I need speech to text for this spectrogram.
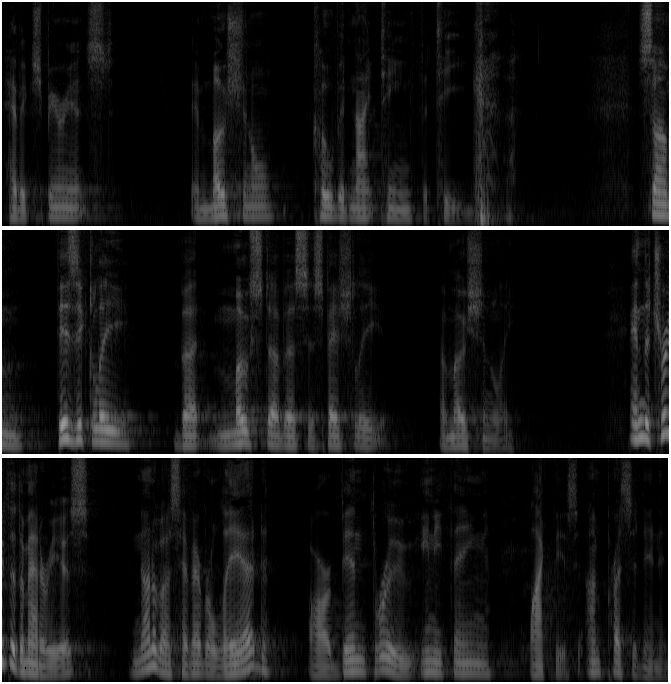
have experienced emotional COVID 19 fatigue. Some physically, but most of us, especially emotionally. And the truth of the matter is, none of us have ever led or been through anything like this, unprecedented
